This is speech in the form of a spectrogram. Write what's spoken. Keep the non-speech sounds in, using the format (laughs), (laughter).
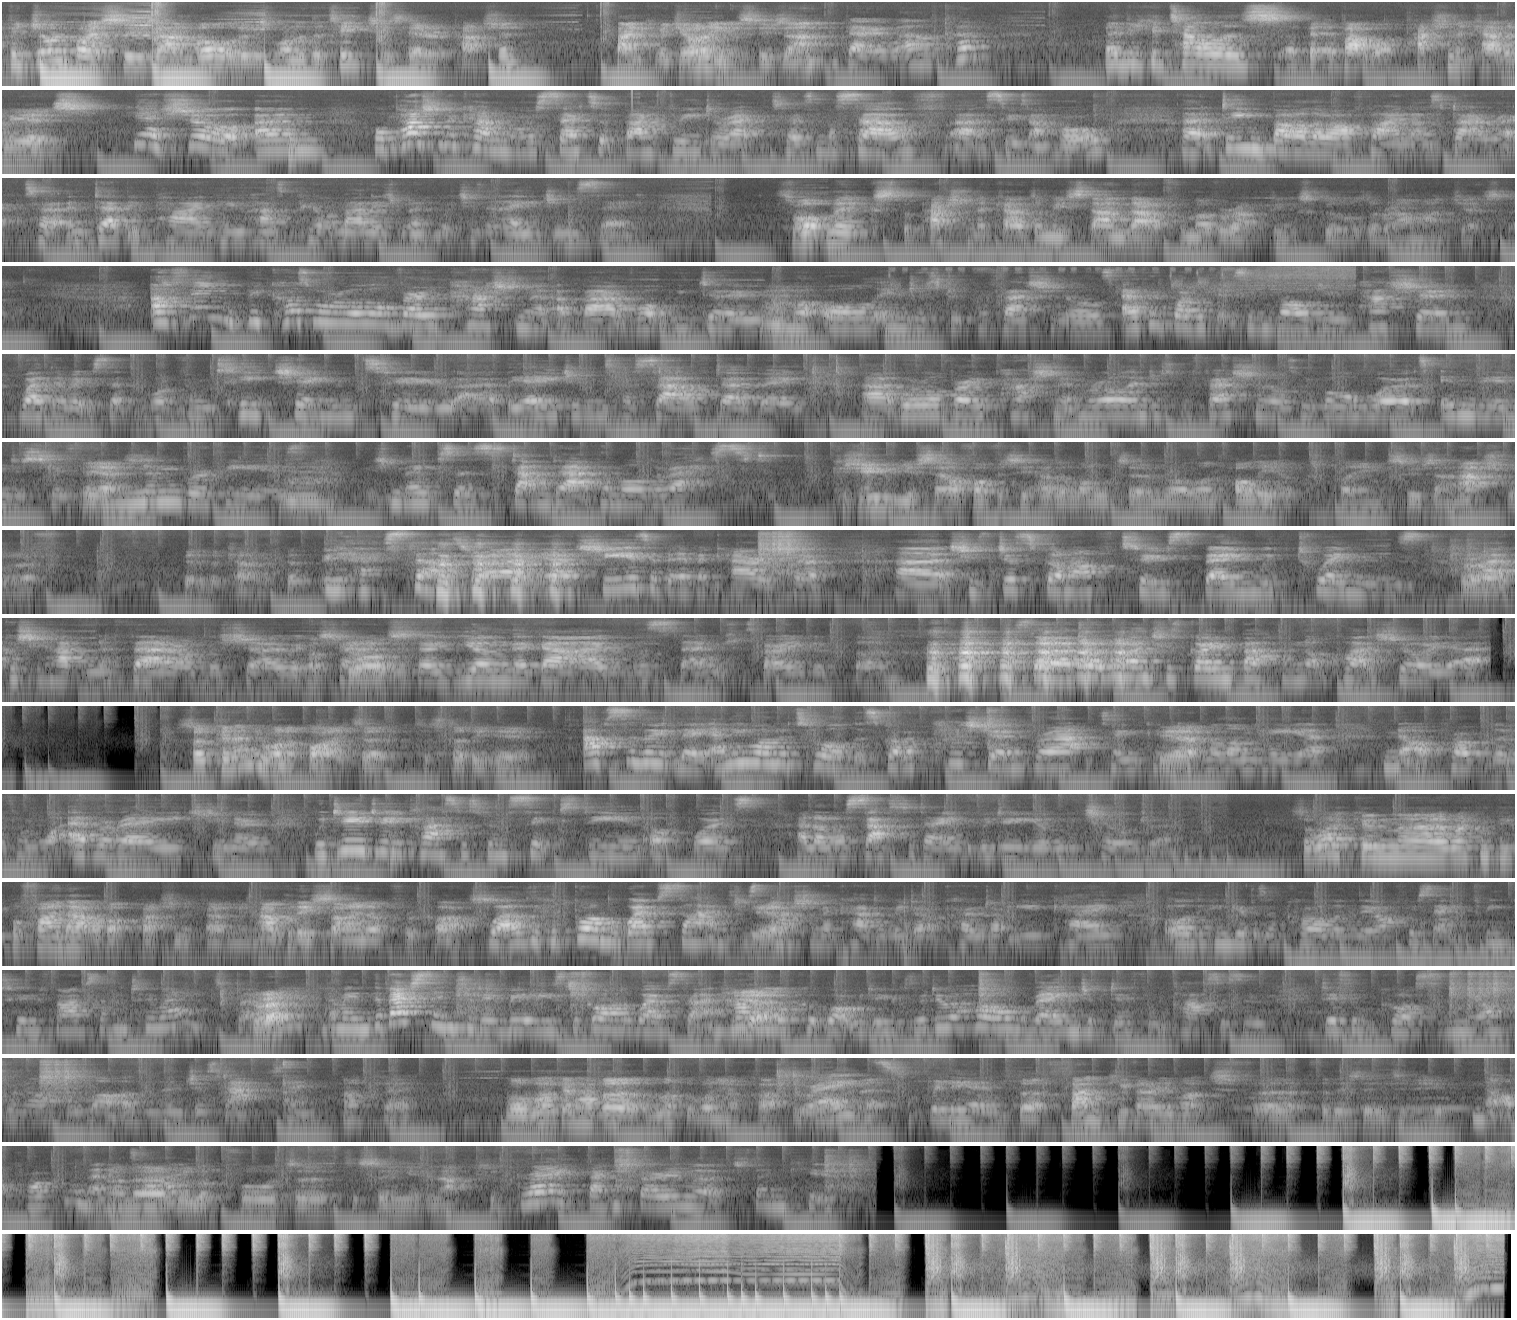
I've been joined by Suzanne Hall, who's one of the teachers here at Passion. Thank you for joining us, Suzanne. Very welcome. Maybe you could tell us a bit about what Passion Academy is. Yeah, sure. Um, well, Passion Academy was set up by three directors, myself, uh, Suzanne Hall, uh, Dean Barlow, our finance director, and Debbie Pine, who has Pure Management, which is an agency. So what makes the Passion Academy stand out from other acting schools around Manchester? I think because we're all very passionate about what we do, Mm. and we're all industry professionals, everybody that's involved in passion, whether it's from teaching to uh, the agent herself, Debbie, uh, we're all very passionate and we're all industry professionals. We've all worked in the industry for Yes. a number of years, Mm. which makes us stand out from all the rest. Because you yourself obviously had a long-term role on Hollyoaks playing Suzanne Ashworth, bit of a character. (laughs) Yes, that's right. Yeah, she is a bit of a character. Uh, she's just gone off to Spain with twins because Right. she had an affair on the show, which uh, with a younger guy, we must say, which was very good fun. (laughs) so I don't know when she's going back. I'm not quite sure yet. So can anyone apply to, to study here? Absolutely, anyone at all that's got a passion for acting can Yeah. come along here. Not a problem from whatever age. You know, we do do classes from 16 upwards, and on a Saturday we do younger children. So where can uh, where can people find out about Passion Academy? How can they sign up for a class? Well, they could go on the website, which is Yeah. passionacademy.co.uk, or they can give us a call in the office 832 5728. But, Great. I mean, the best thing to do really is to go on the website and have Yeah. a look at what we do, because we do a whole range of different classes and different courses, and we offer an awful lot other than just acting. Okay. Well, we're going to have a look at one of your classes in a Great, brilliant. But thank you very much for, for this interview. Not a problem, And uh, we look forward to, to seeing it in action. Great, thanks very much. Thank you.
